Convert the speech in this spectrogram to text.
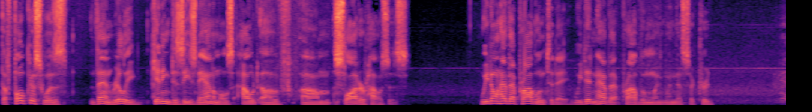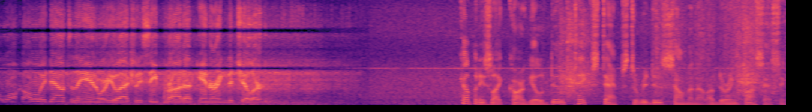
The focus was then really getting diseased animals out of um, slaughterhouses. We don't have that problem today. We didn't have that problem when, when this occurred. We'll walk all the way down to the end where you'll actually see product entering the chiller. Companies like Cargill do take steps to reduce salmonella during processing.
